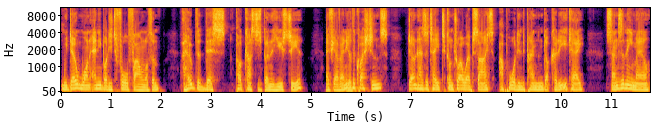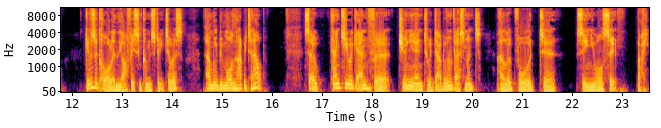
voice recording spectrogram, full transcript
we don't want anybody to fall foul of them. I hope that this podcast has been of use to you. If you have any other questions, don't hesitate to come to our website, applewoodindependent.co.uk, send us an email, give us a call in the office and come and speak to us, and we'd be more than happy to help. So thank you again for tuning in to a dab of investment. I look forward to seeing you all soon. Bye.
